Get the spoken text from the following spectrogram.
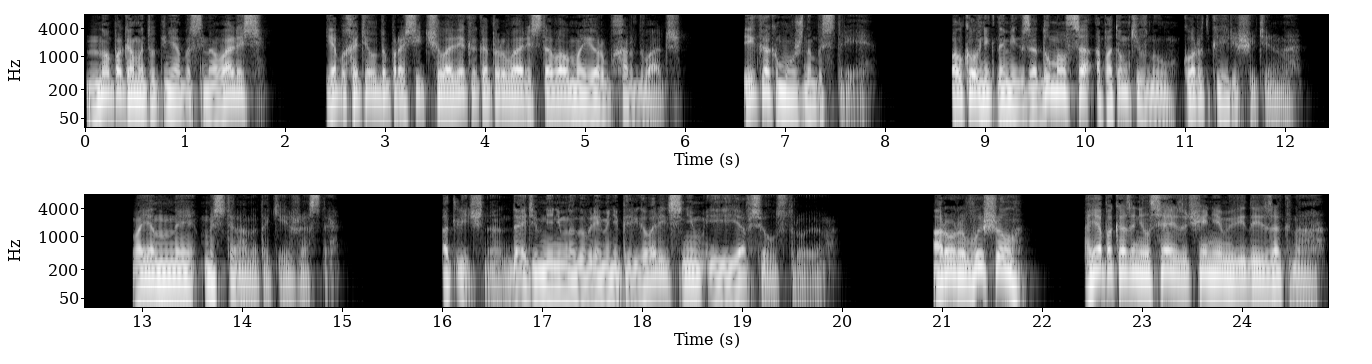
«Но пока мы тут не обосновались, я бы хотел допросить человека, которого арестовал майор Бхардвадж. И как можно быстрее». Полковник на миг задумался, а потом кивнул, коротко и решительно. Военные мастера на такие жесты. «Отлично. Дайте мне немного времени переговорить с ним, и я все устрою». Арора вышел, а я пока занялся изучением вида из окна.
